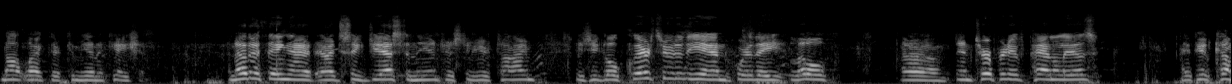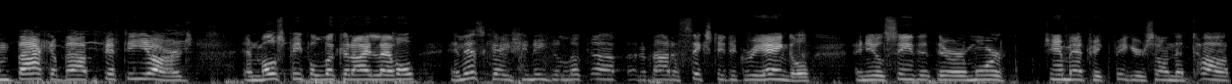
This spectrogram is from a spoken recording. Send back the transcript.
not like their communication. Another thing that I'd suggest in the interest of your time is you go clear through to the end where the little uh, interpretive panel is. If you come back about 50 yards, and most people look at eye level, in this case you need to look up at about a 60 degree angle, and you'll see that there are more geometric figures on the top,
